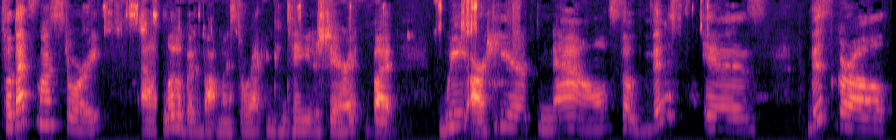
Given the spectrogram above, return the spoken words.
So that's my story, a little bit about my story. I can continue to share it, but we are here now. So this is this girl,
